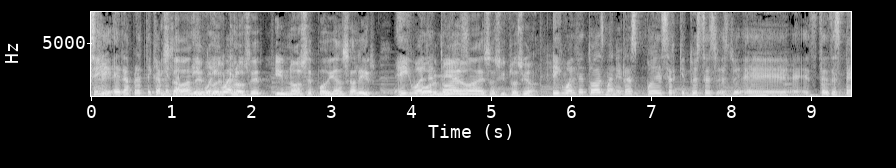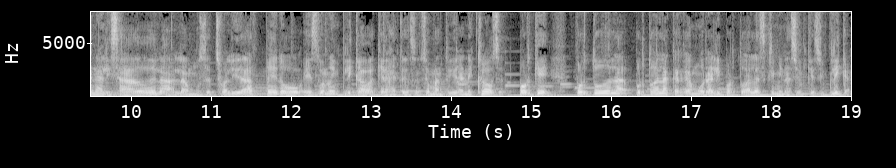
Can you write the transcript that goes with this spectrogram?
Sí, era prácticamente estaban dentro del closet y no se podían salir e igual por miedo a esa situación. Igual de todas maneras puede ser que tú estés, eh, estés despenalizado de la, homosexualidad, pero eso no implicaba que la gente se mantuviera en el closet. ¿Por qué? Por toda la por toda la carga moral y por toda la discriminación que eso implica.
